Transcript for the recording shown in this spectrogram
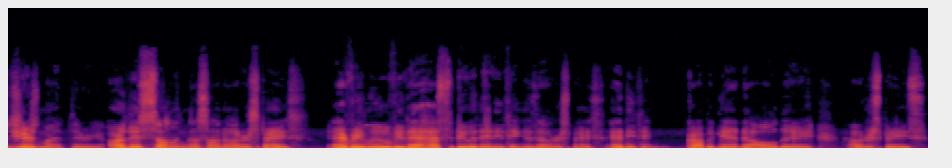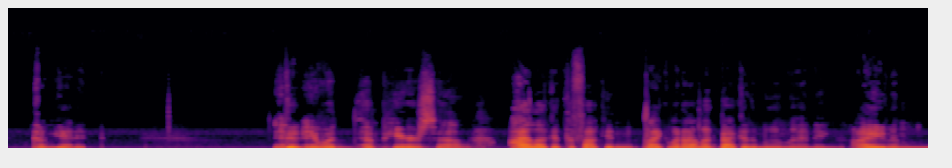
here's my theory: Are they selling us on outer space? Every movie that has to do with anything is outer space. Anything, propaganda all day, outer space. Come get it. It, it would appear so. I look at the fucking like when I look back at the moon landing. I even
